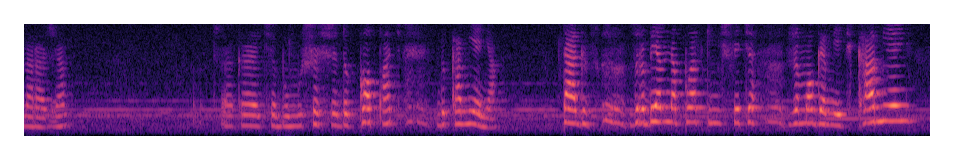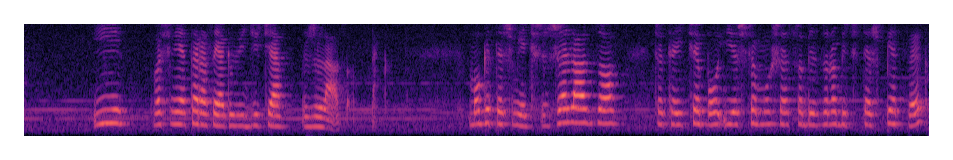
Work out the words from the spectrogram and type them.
na razie. Czekajcie, bo muszę się dokopać do kamienia. Tak, z, zrobiłem na płaskim świecie, że mogę mieć kamień i właśnie teraz, jak widzicie, żelazo. Tak. Mogę też mieć żelazo. Czekajcie, bo jeszcze muszę sobie zrobić też piecyk.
